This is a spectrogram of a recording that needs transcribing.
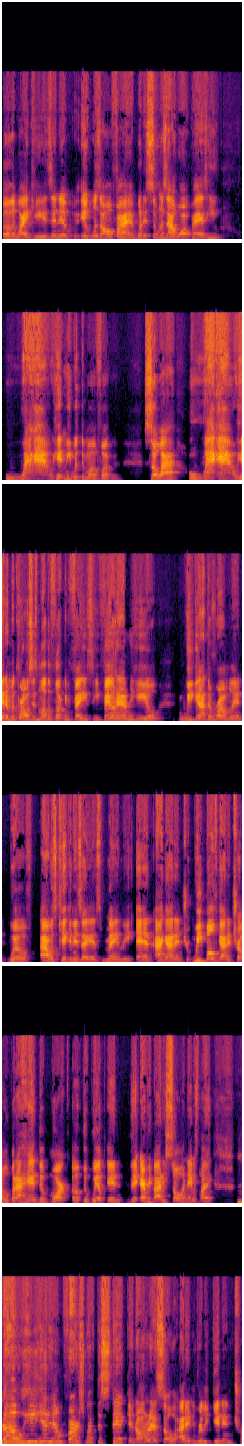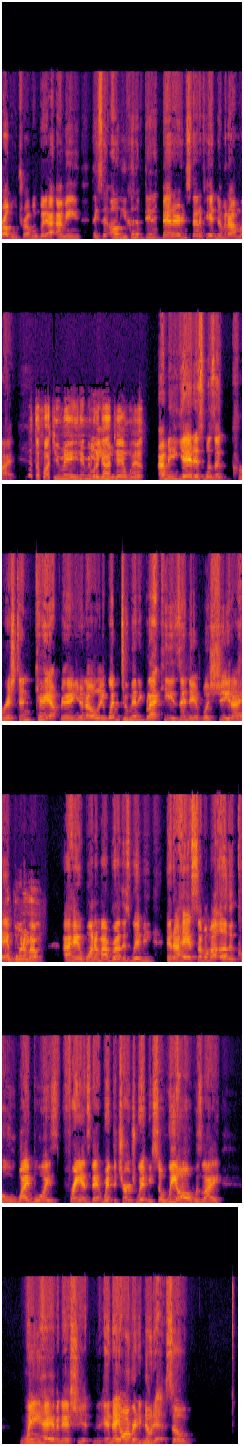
other white kids, and it it was all fine. But as soon as I walked past, he whack out hit me with the motherfucker. So I whack out hit him across his motherfucking face. He fell down the hill. we got the rumbling. Well, I was kicking his ass mainly, and I got in. Tr- we both got in trouble, but I had the mark of the whip, and the, everybody saw, and they was like, "No, he hit him first with the stick and all of that." So I didn't really get in trouble, trouble. But I, I mean, they said, "Oh, you could have did it better instead of hitting him," and I'm like, What the fuck you mean? Hit me with a goddamn whip. I mean, yeah, this was a Christian camp, and you know, it mm-hmm. wasn't too many black kids in there, but shit, I had one of my? I had one of my brothers with me, and I had some of my other cool white boys friends that went to church with me. So we all was like, we ain't having that shit, and they already knew that. So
